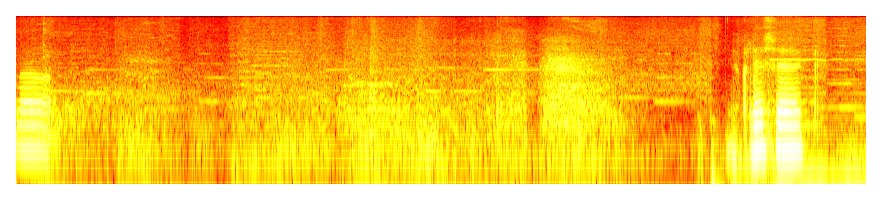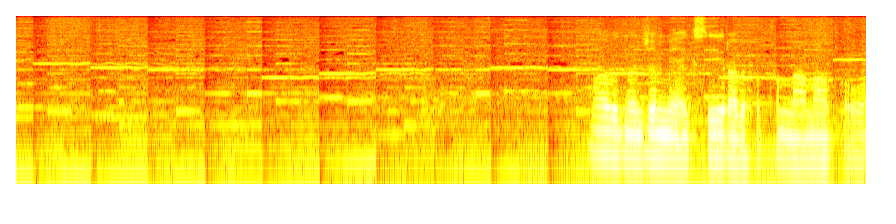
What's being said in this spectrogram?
لا. لك ليش هيك؟ ما بدنا نجمع إكسير عم يحط لنا عمالقة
